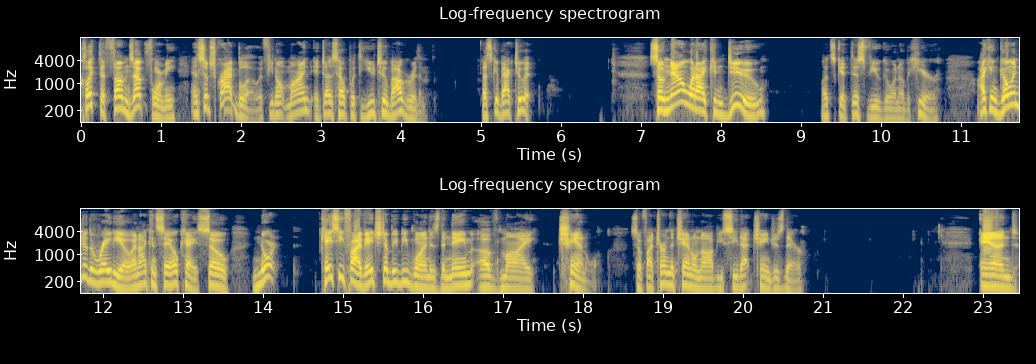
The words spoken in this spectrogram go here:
click the thumbs up for me and subscribe below. If you don't mind, it does help with the YouTube algorithm. Let's get back to it. So now what I can do, let's get this view going over here. I can go into the radio and I can say, okay, so North KC5HWB1 is the name of my channel. So if I turn the channel knob, you see that changes there. And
